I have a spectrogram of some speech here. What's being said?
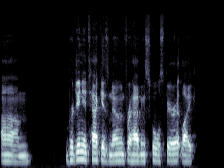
Um, Virginia Tech is known for having school spirit. Like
